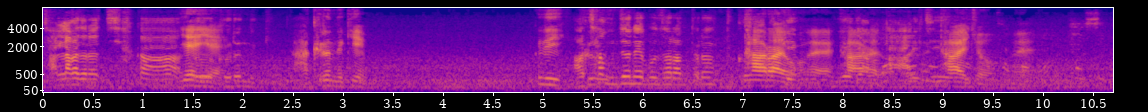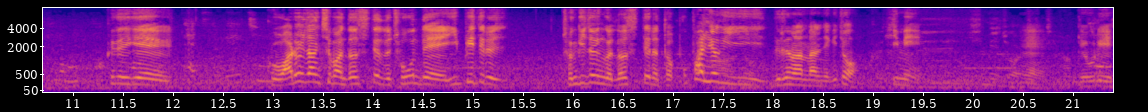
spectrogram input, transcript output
잘 나가잖아 차가 예, 그, 예. 그런 느낌 아, 그런 느낌. 근데 아 그- 차 운전해 본 사람들은 그 다 알아요. 예, 다 알아요. 다 알지 다 알죠. 예. 근데 이게 그 와류 장치만 넣었을 때도 좋은데 EPD를 전기적인 걸 넣었을 때는 더 폭발력이 늘어난다는 얘기죠. 그렇지. 힘이. 힘이 좋아졌죠 예. 이게 우리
